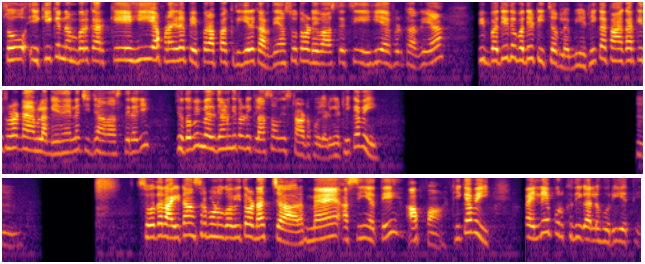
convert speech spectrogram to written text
ਸੋ ਇੱਕ ਇੱਕ ਨੰਬਰ ਕਰਕੇ ਹੀ ਆਪਣਾ ਜਿਹੜਾ ਪੇਪਰ ਆਪਾਂ ਕਲੀਅਰ ਕਰਦੇ ਹਾਂ। ਸੋ ਤੁਹਾਡੇ ਵਾਸਤੇ ਅਸੀਂ ਇਹੀ ਐਫਰਟ ਕਰ ਰਹੇ ਹਾਂ ਵੀ ਵਧੀਆ ਤੋਂ ਵਧੀਆ ਟੀਚਰ ਲੱਭੀਏ, ਠੀਕ ਆ? ਤਾਂ ਕਰਕੇ ਥੋੜਾ ਟਾਈਮ ਲੱਗ ਜਾਂਦਾ ਇਹਨਾਂ ਚੀਜ਼ਾਂ ਵਾਸਤੇ ਰਾਜੀ। ਜਦੋਂ ਵੀ ਮਿਲ ਜਾਣਗੇ, ਤੁਹਾਡੀ ਕਲਾਸਾਂ ਉਹਦੀ ਸਟਾਰਟ ਹੋ ਜਾਣਗੀਆਂ, ਠੀਕ ਹੈ ਬਈ? ਸੋ ਦਾ ਰਾਈਟ ਆਨਸਰ ਬਣੂਗਾ ਵੀ ਤੁਹਾਡਾ 4 ਮੈਂ, ਅਸੀਂ ਅਤੇ ਆਪਾਂ। ਠੀਕ ਹੈ ਬਈ? ਪਹਿਲੇ ਪੁਰਖ ਦੀ ਗੱਲ ਹੋ ਰਹੀ ਹੈ ਇੱਥੇ।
